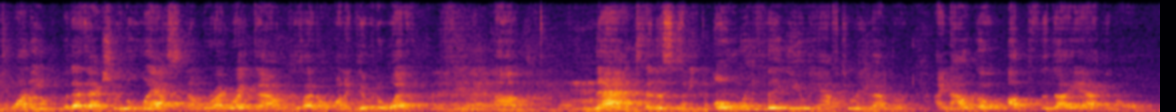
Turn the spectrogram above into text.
20. But that's actually the last number I write down because I don't want to give it away. Um, Next, and this is the only thing you have to remember, I now go up the diagonal,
